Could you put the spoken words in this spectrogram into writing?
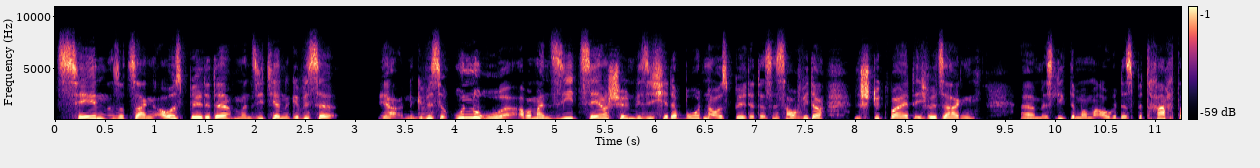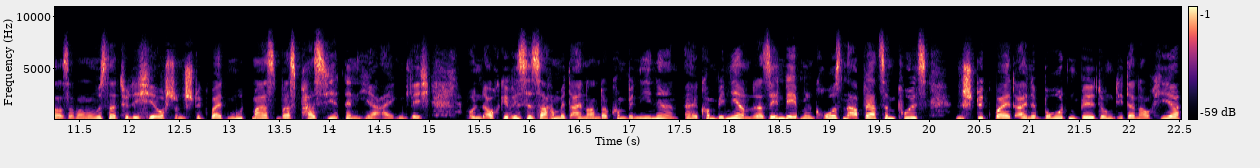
10 sozusagen ausbildete. Man sieht hier eine gewisse ja, eine gewisse Unruhe, aber man sieht sehr schön, wie sich hier der Boden ausbildet. Das ist auch wieder ein Stück weit, ich will sagen, ähm, es liegt immer im Auge des Betrachters, aber man muss natürlich hier auch schon ein Stück weit mutmaßen, was passiert denn hier eigentlich und auch gewisse Sachen miteinander kombinieren. Äh, kombinieren. Und da sehen wir eben einen großen Abwärtsimpuls, ein Stück weit eine Bodenbildung, die dann auch hier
